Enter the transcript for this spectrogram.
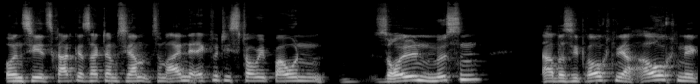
und Sie jetzt gerade gesagt haben, Sie haben zum einen eine Equity Story bauen sollen, müssen, aber Sie brauchten ja auch eine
